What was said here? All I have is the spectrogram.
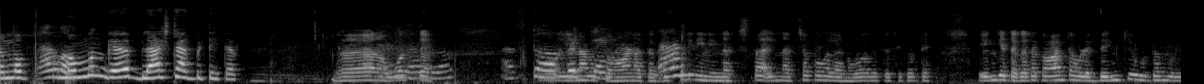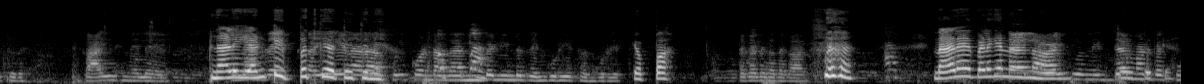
ನಮ್ಮ ಮಮ್ಮಂಗೆ ಬ್ಲಾಸ್ಟ್ ಆಗ್ಬಿಟ್ಟೈತೆ ಏನಾಗುತ್ತೆ ಏನಾಗುತ್ತೋ ನೋಡೋಣ ನೀನು ಇನ್ನು ಹಚ್ತಾ ಇನ್ನು ಹಚ್ಚಕ್ ಹೋಗಲ್ಲ ನೋವಾಗುತ್ತೆ ಸಿಕ್ಕಾಪಟ್ಟೆ. ಹೆಂಗೆ ತಗತಕ ಅಂತ ಒಳ್ಳೆ ಬೆಂಕಿ ಉರ್ದಂಗ್ ಉರಿತದೆ. ಗಾಯದ ಮೇಲೆ ನಾಳೆ ಎಂಟು ಇಪ್ಪತ್ತಿಗೆ ಹತ್ತೈತೀನಿ. ಕುಯ್ಕೊಂಡಾಗ ನಿಂಬೆ ನಿಂಡಿದ್ರೆ ಹೆಂಗ್ ಉರಿಯುತ್ತೆ. ಯಪ್ಪ. ತಗ ತಗ ತಗ ಅಂತ. ನಾಳೆ ಬೆಳಗ್ಗೆ ನಾನು ನಿದ್ದೆ ಮಾಡ್ಬೇಕು.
